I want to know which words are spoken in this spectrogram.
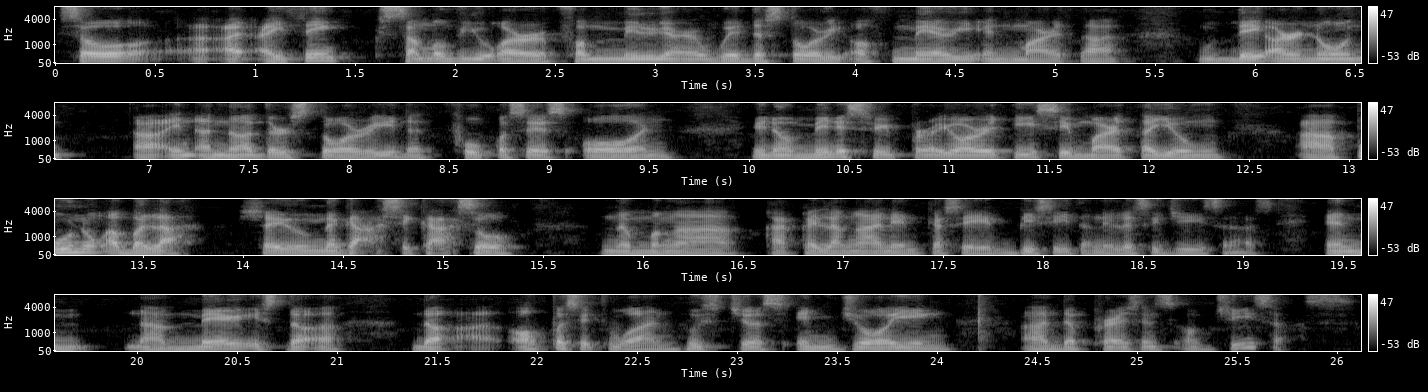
So I, I think some of you are familiar with the story of Mary and Martha. They are known uh, in another story that focuses on you know ministry priorities si Martha yung uh, punong abala. Siya yung nag-aasikaso ng mga kakailanganin kasi bisita nila si Jesus. And uh, Mary is the uh, the opposite one who's just enjoying uh, the presence of Jesus.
